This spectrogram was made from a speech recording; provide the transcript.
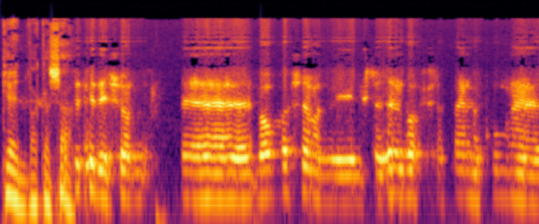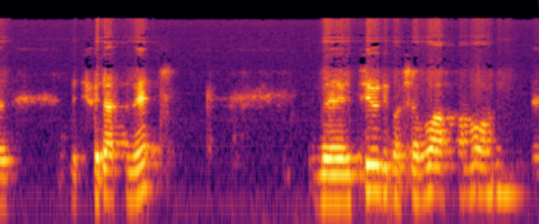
כן, בבקשה. רציתי לשאול, אה, ברוך השם, אני משתדל כבר שנתיים לקום אה, בתפילת מת, והציעו לי בשבוע האחרון אה,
